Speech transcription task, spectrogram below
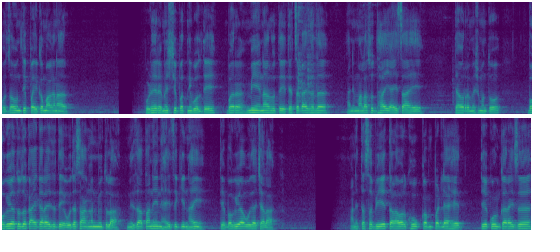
व जाऊन ते पैकं मागणार. पुढे रमेशची पत्नी बोलते बरं मी येणार होते. त्याचं काय झालं? आणि मलासुद्धा यायचं आहे. त्यावर रमेश म्हणतो बघूया तुझं काय करायचं ते. उद्या सांगन मी तुला. मी जाताना न्यायचं की नाही ते बघूया उद्याच्याला. आणि तसं बी तळावर खूप कमी पडले आहेत. ते कोण करायचं?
